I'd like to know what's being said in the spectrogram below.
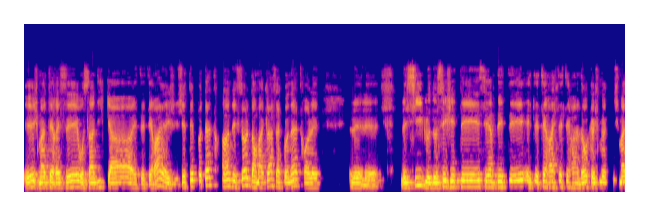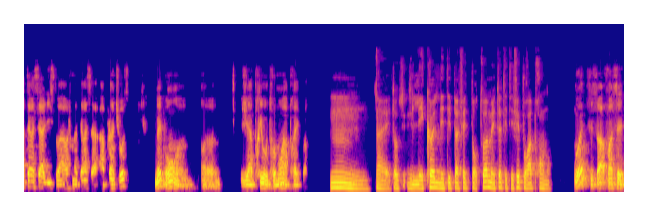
et je m'intéressais aux syndicats, etc. Et j'étais peut-être un des seuls dans ma classe à connaître les, les, les, les, sigles de CGT, CFDT, etc., etc. Donc, je m'intéressais à l'histoire, je m'intéressais à, plein de choses. Mais bon, euh, euh j'ai appris autrement après. Quoi. Mmh. Ouais, donc, l'école n'était pas faite pour toi, mais toi, tu étais fait pour apprendre. Ouais, c'est ça. Enfin, c'est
